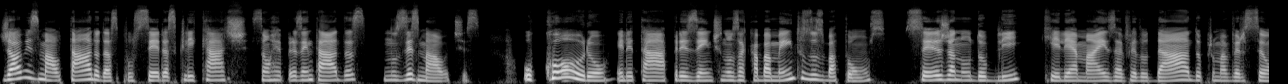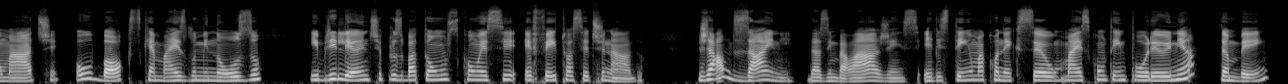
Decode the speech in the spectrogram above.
Já o esmaltado das pulseiras cliquete são representadas nos esmaltes. O couro ele está presente nos acabamentos dos batons, seja no dobli, que ele é mais aveludado para uma versão mate, ou o box, que é mais luminoso e brilhante para os batons com esse efeito acetinado. Já o design das embalagens, eles têm uma conexão mais contemporânea também,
